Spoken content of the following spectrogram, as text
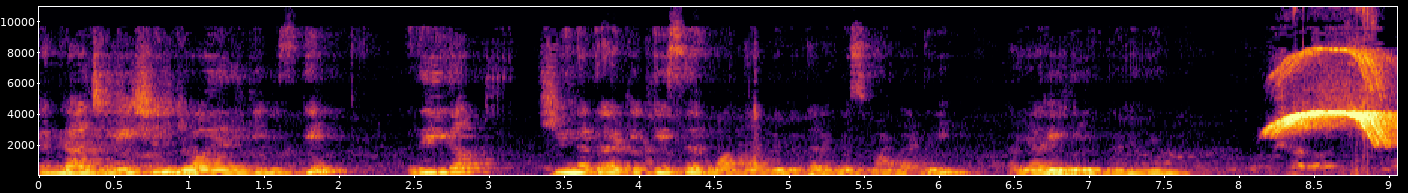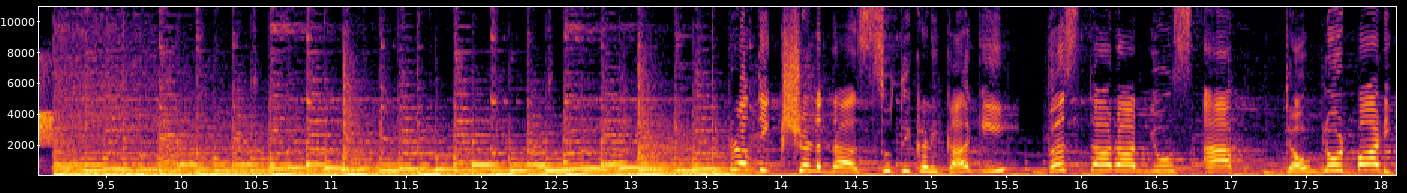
ಕಂಗ್ರ್ಯಾಚುಲೇಷನ್ ರಾಯಲ್ ಕಿಂಗ್ಸ್ಗೆ ಇದೀಗ ಶ್ರೀನಗರ ಕಿಟ್ಟಿ ಸರ್ ಮಾತಾಡಬೇಕು ಅಂತ ರಿಕ್ವೆಸ್ಟ್ ಮಾಡ್ತಾ ಇದ್ದೀವಿ. ತಯಾರಿ ಹೇಗೆ ನಡೆದಿದೆ ಪ್ರತಿ ಕ್ಷಣದ ಸುದ್ದಿಗಳಿಗಾಗಿ ವಿಸ್ತಾರ ನ್ಯೂಸ್ ಆಪ್ ಡೌನ್ಲೋಡ್ ಮಾಡಿ.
